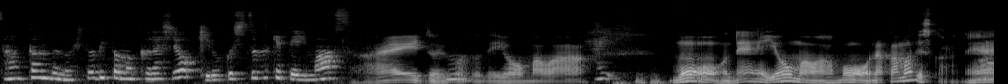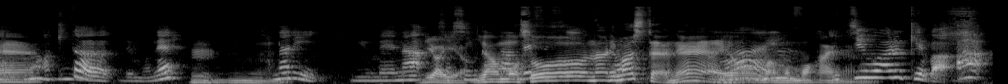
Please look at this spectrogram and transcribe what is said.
山間部の人々の暮らしを記録し続けています。はい、ということで、陽馬は、はい。もうね、陽馬はもう仲間ですからね。もう秋田でもね、う。うんんかなり有名ないやいや写真いや、もう。そうなりましたよね、陽馬ももはや。道を歩けば、あ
